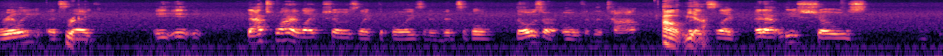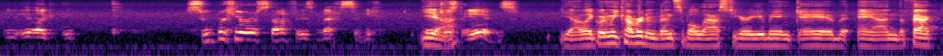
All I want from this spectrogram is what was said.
Really, it's Right. like it, it, that's why I like shows like The Boys and Invincible. Those are over the top. oh yeah, it's like it at least shows it, like it, superhero stuff is messy. It yeah, just is. yeah. Like when we covered Invincible last year, you, me, and Gabe, and the fact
